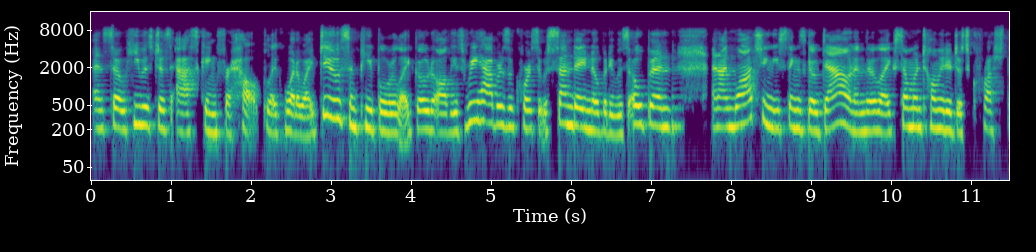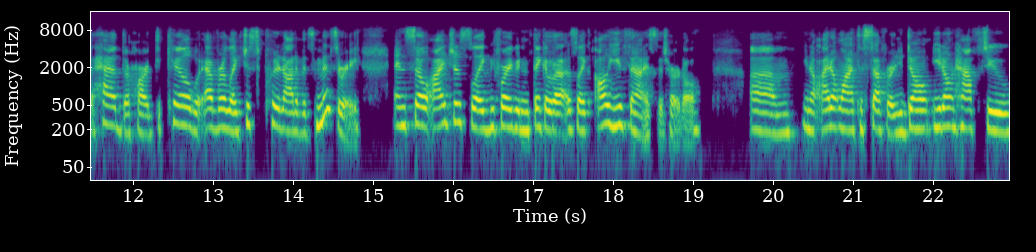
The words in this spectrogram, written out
And so he was just asking for help. Like, what do I do? Some people were like, go to all these rehabbers. Of course, it was Sunday, nobody was open. And I'm watching these things go down, and they're like, someone told me to just crush the head. They're hard to kill, whatever, like just put it out of its misery. And so I just like, before I even think about it, I was like, I'll euthanize euthanize the turtle. Um, you know, I don't want it to suffer. You don't you don't have to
